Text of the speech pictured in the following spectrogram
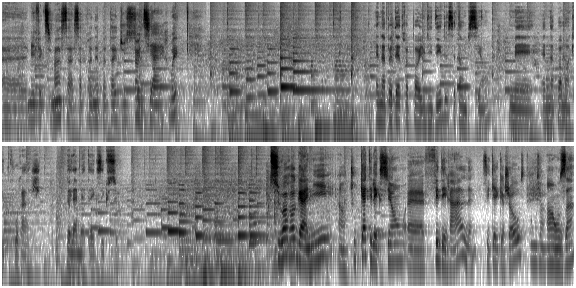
Euh, mais effectivement, ça, ça prenait peut-être juste... Un tiers. Oui. Elle n'a peut-être pas eu l'idée de cette ambition, mais elle n'a pas manqué de courage de la mettre à exécution. Tu auras gagné en tout quatre élections euh, fédérales, c'est quelque chose, en 11 ans,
